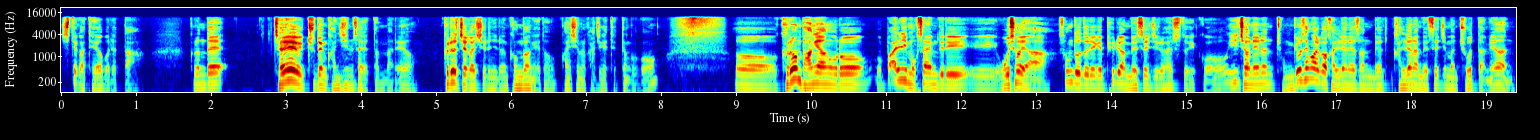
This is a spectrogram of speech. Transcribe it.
시대가 되어버렸다. 그런데 제 주된 관심사였단 말이에요. 그래서 제가 실은 이런 건강에도 관심을 가지게 됐던 거고, 어, 그런 방향으로 빨리 목사님들이 오셔야 성도들에게 필요한 메시지를 할 수도 있고, 이전에는 종교 생활과 관련해서 관련한 메시지만 주었다면,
